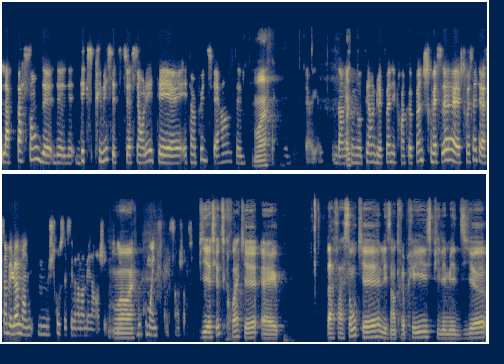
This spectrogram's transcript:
la façon de, de- de- d'exprimer cette situation-là était, euh, était un peu différente. Ouais. dans la communauté anglophone et francophone. Je trouvais ça, je trouvais ça intéressant, mais là, je trouve que ça s'est vraiment mélangé. Beaucoup moins de distinction aujourd'hui. Puis est-ce que tu crois que la façon que les entreprises puis les médias,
